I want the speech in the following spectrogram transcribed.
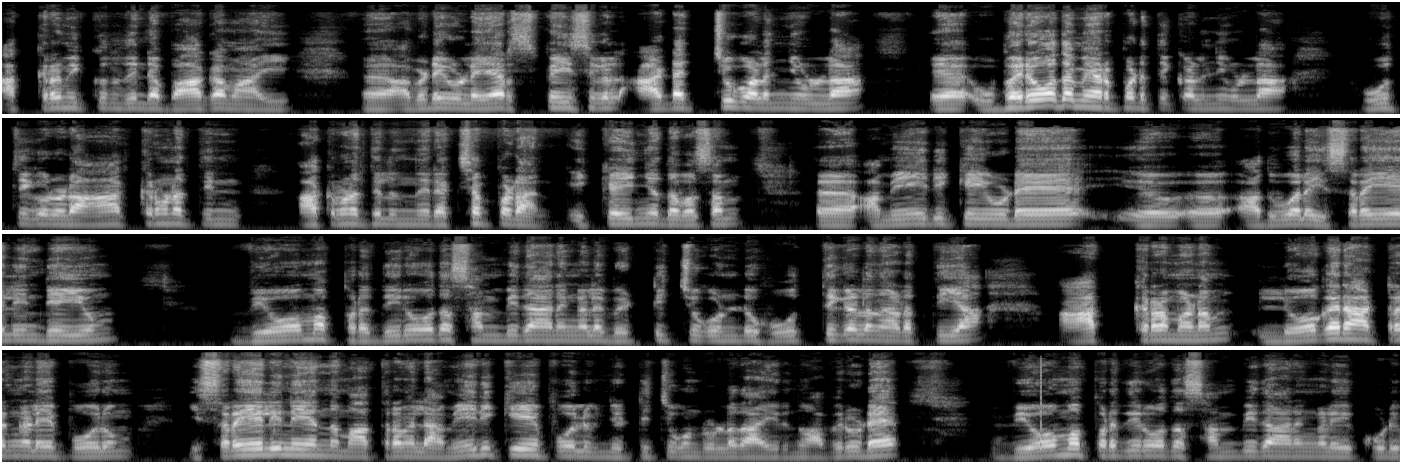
ആക്രമിക്കുന്നതിന്റെ ഭാഗമായി അവിടെയുള്ള എയർ സ്പേസുകൾ അടച്ചു കളഞ്ഞുള്ള ഉപരോധം ഏർപ്പെടുത്തി കളഞ്ഞുള്ള ഹൂത്തികളുടെ ആക്രമണത്തിൻ ആക്രമണത്തിൽ നിന്ന് രക്ഷപ്പെടാൻ ഇക്കഴിഞ്ഞ ദിവസം അമേരിക്കയുടെ അതുപോലെ ഇസ്രയേലിന്റെയും വ്യോമ പ്രതിരോധ സംവിധാനങ്ങളെ വെട്ടിച്ചുകൊണ്ട് ഹൂത്തികൾ നടത്തിയ ആക്രമണം ലോകരാഷ്ട്രങ്ങളെ പോലും ഇസ്രയേലിനെ എന്ന് മാത്രമല്ല അമേരിക്കയെ പോലും ഞെട്ടിച്ചുകൊണ്ടുള്ളതായിരുന്നു. അവരുടെ വ്യോമ പ്രതിരോധ സംവിധാനങ്ങളെ കൂടി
